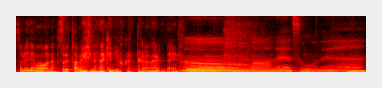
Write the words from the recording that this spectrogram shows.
それでもなんかそれ食べれただけでよかったかなみたいな、うんまあねそうね、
